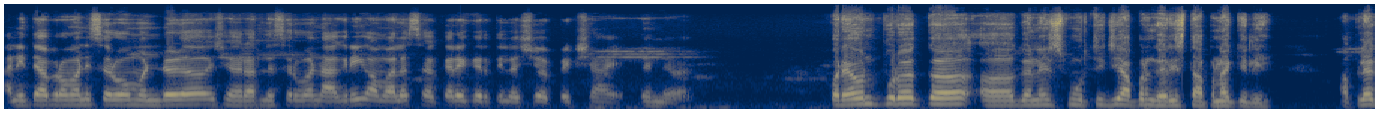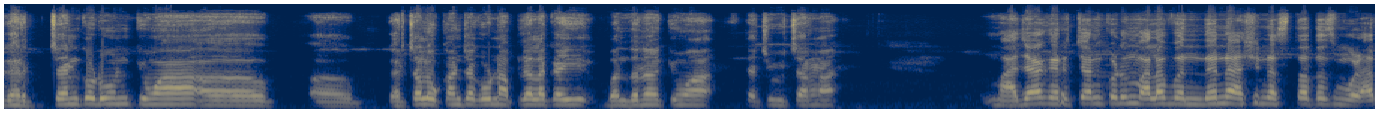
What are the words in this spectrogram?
आणि त्याप्रमाणे सर्व मंडळ शहरातले सर्व नागरिक आम्हाला सहकार्य करतील अशी अपेक्षा आहे. धन्यवाद. पर्यावरणपूरक गणेश गणेश मूर्तीची आपण घरी स्थापना केली. आपल्या घरच्यांकडून किंवा घरच्या लोकांच्याकडून आपल्याला काही बंधनं किंवा त्याची विचारणा. माझ्या घरच्यांकडून मला बंधनं अशी नसतातच मुळात.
